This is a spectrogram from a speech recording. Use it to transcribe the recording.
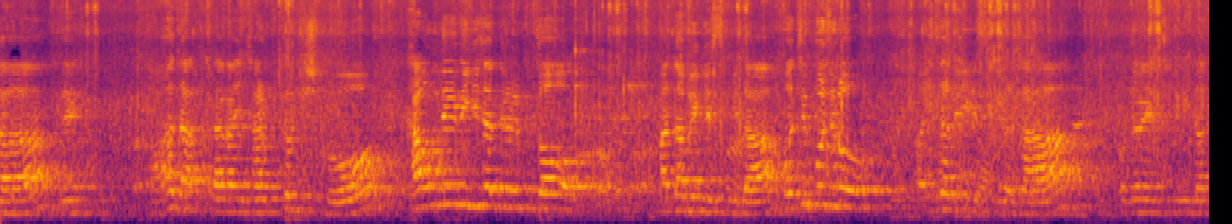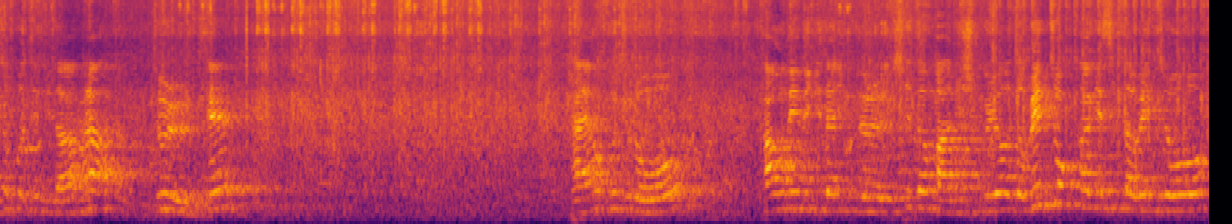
자, 네. 아, 나, 나란히 잘 붙어주시고 가운데 있는 기자들부터 만나뵙겠습니다. 멋진 포즈로 어, 인사드리겠습니다. 자, 오늘의 팀입니다. 첫 번째입니다. 하나, 둘, 셋. 다양한 포즈로 가운데 있는 기자님들 시선 봐주시고요. 저 왼쪽 가겠습니다. 왼쪽.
